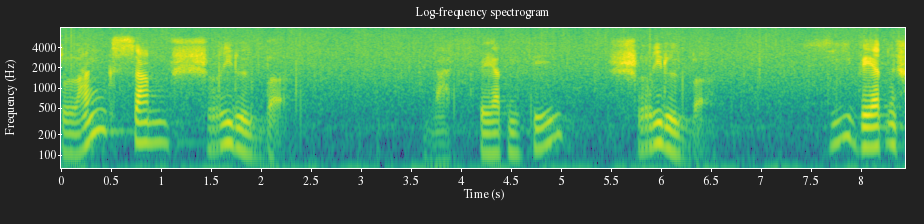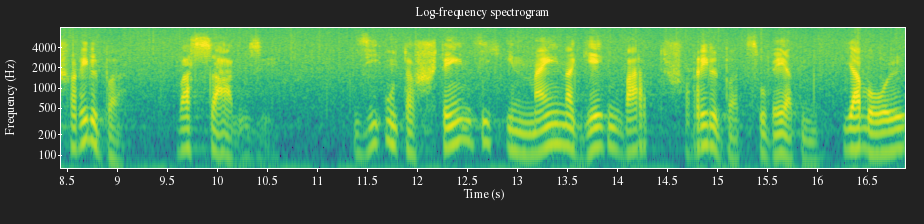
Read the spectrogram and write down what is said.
langsam Schrilber. Was werden Sie? Schrilber. Sie werden Schrilber. Was sagen Sie? Sie unterstehen sich in meiner Gegenwart Schrilber zu werden. Jawohl.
